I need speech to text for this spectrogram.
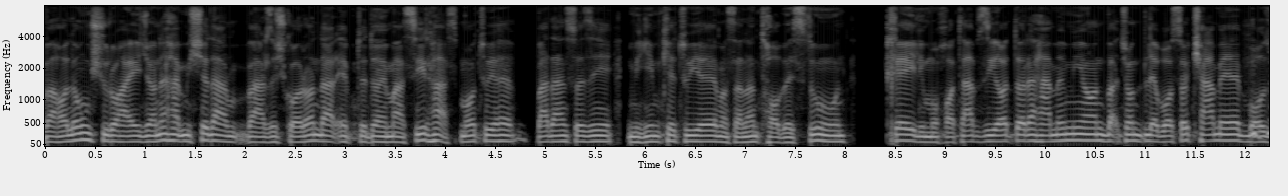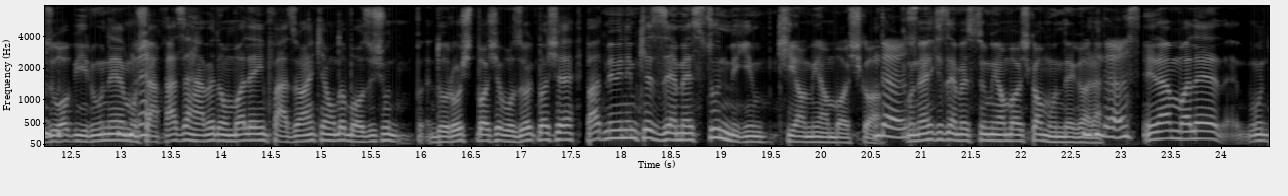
و حالا اون شروع هیجانه همیشه در ورزشکاران در ابتدای مسیر هست. ما توی بدنسازی میگیم که توی مثلا تابستون خیلی مخاطب زیاد داره همه میان چون لباس ها کمه بازوها بیرونه مشخص همه دنبال این فضا که اون بازوشون درشت باشه بزرگ باشه. بعد می‌بینیم که زمستون میگیم کیا میان باشگاه. اونایی که زمستون میان باشگاه موندگارن اینم مال اون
